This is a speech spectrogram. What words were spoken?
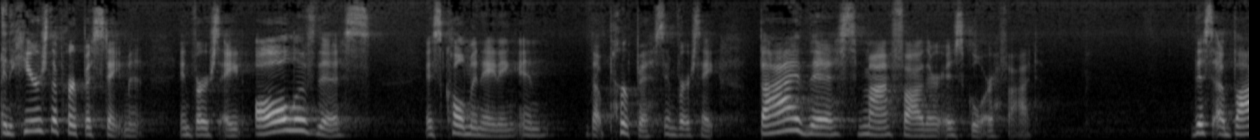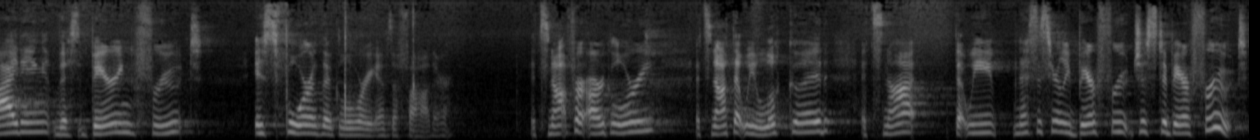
And here's the purpose statement in verse 8. All of this is culminating in the purpose in verse 8. By this my Father is glorified. This abiding, this bearing fruit is for the glory of the Father. It's not for our glory. It's not that we look good. It's not that we necessarily bear fruit just to bear fruit.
